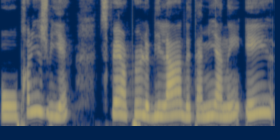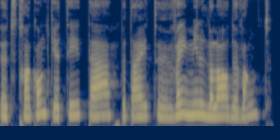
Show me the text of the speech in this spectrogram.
au 1er juillet, tu fais un peu le bilan de ta mi-année et euh, tu te rends compte que tu à peut-être 20 000 de vente.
